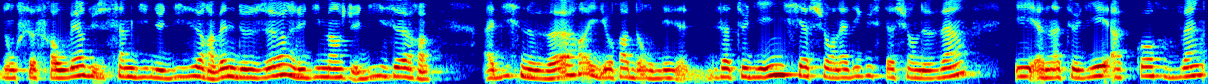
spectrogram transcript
Donc ça sera ouvert du samedi de 10h à 22h et le dimanche de 10h à 19h. Il y aura donc des, ateliers initiation à la dégustation de vin et un atelier accord vin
